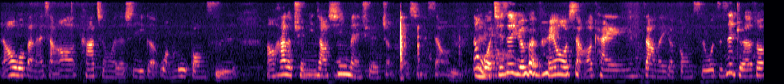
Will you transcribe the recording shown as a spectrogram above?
然后我本来想要它成为的是一个网络公司，然后它的全名叫新美学整合行销。那我其实原本没有想要开这样的一个公司，我只是觉得说，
